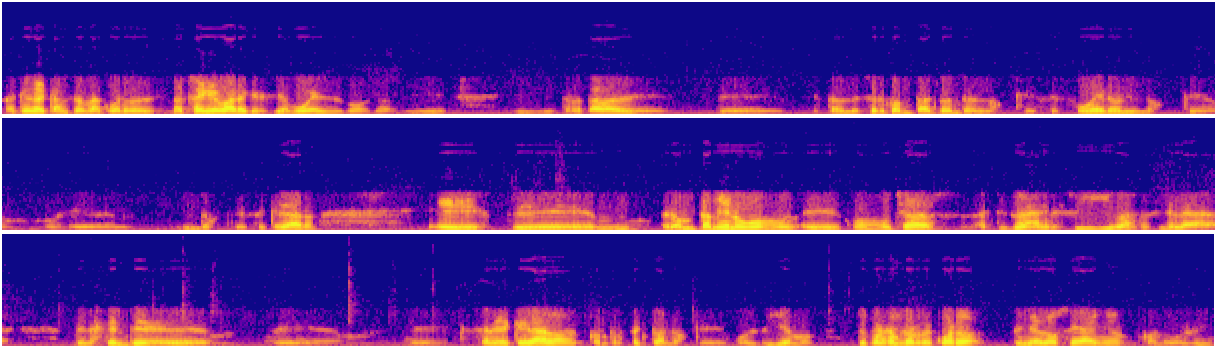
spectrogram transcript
aquella canción me acuerdo de Nacha Guevara que decía vuelvo, y, y trataba de, establecer contacto entre los que se fueron y los que eh, y los que se quedaron. Este, pero también hubo eh, como muchas actitudes agresivas así de la de la gente eh, eh, que se había quedado con respecto a los que volvíamos. Yo por ejemplo recuerdo tenía 12 años cuando volví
